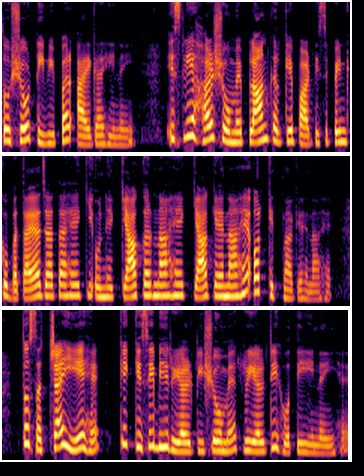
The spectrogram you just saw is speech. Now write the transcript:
तो शो टीवी पर आएगा ही नहीं। इसलिए हर शो में प्लान करके पार्टिसिपेंट को बताया जाता है कि उन्हें क्या करना है, क्या कहना है और कितना कहना है। तो सच्चाई ये है कि किसी भी रियलिटी शो में रियलिटी होती ही नहीं है।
